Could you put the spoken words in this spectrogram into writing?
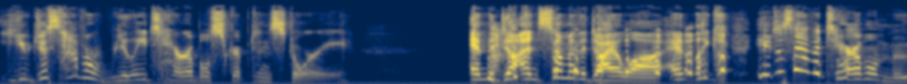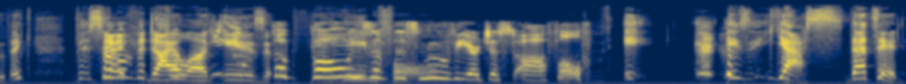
you just have a really terrible script and story. And the di- and some of the dialogue and like you just have a terrible mood. Like the, some of the dialogue The- is the bones of this movie are just awful. it is yes, that's it.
